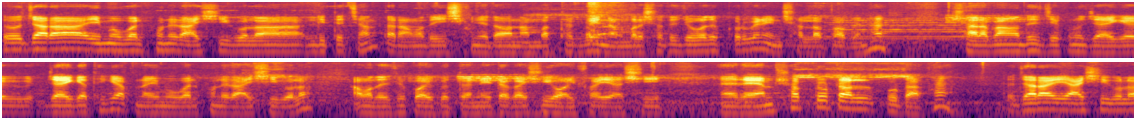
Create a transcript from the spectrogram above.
তো যারা এই মোবাইল ফোনের আইসিগুলো নিতে চান, তারা আমাদের স্ক্রিনে দেওয়া নাম্বার থাকবে, এই নাম্বারের সাথে যোগাযোগ করবেন ইনশাল্লাহ পাবেন হ্যাঁ? সারা বাংলাদেশ যে কোনো জায়গা জায়গা থেকে আপনার এই মোবাইল ফোনের আইসিগুলো, আমাদের যে ক্রয় করতে হয় network IC, wifi IC, RAM, সব টোটাল প্রোডাক্ট হ্যাঁ? তো যারা এই আইসিগুলো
